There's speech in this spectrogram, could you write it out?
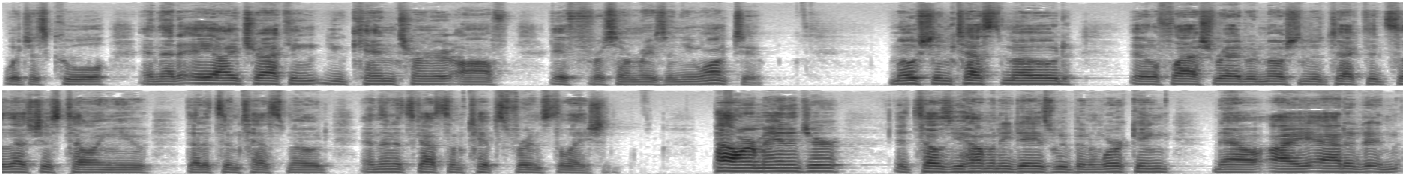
which is cool. And that AI tracking, you can turn it off if for some reason you want to. Motion test mode, it'll flash red when motion detected. So that's just telling you that it's in test mode. And then it's got some tips for installation. Power manager, it tells you how many days we've been working. Now I added and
